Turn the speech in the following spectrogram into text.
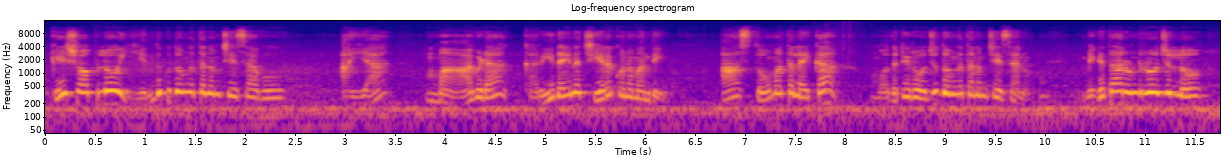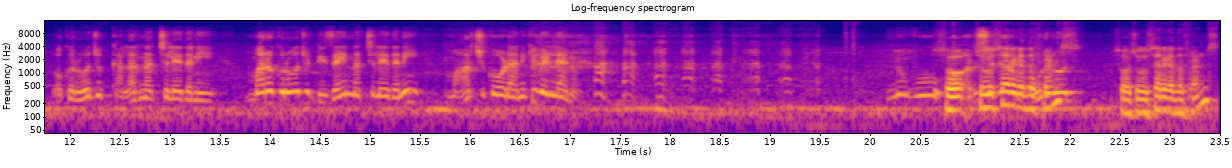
ఒకే షాపులో ఎందుకు దొంగతనం చేశావు? అయ్యా మా ఆవిడ ఖరీదైన చీర కొనమంది. ఆ స్తోమత లేక మొదటి రోజు దొంగతనం చేశాను. మిగతా రెండు రోజుల్లో ఒకరోజు కలర్ నచ్చలేదని మరొక రోజు డిజైన్ నచ్చలేదని మార్చుకోవడానికి వెళ్ళాను. నువ్వు సో చూసారు కదా ఫ్రెండ్స్ సో చూసారు కదా ఫ్రెండ్స్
